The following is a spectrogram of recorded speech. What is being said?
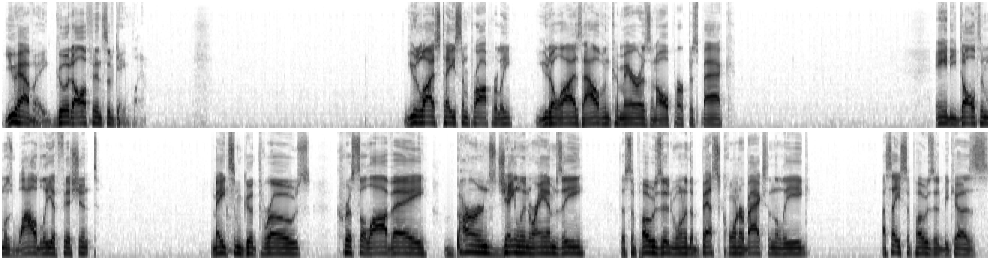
You have a good offensive game plan. Utilize Taysom properly. Utilize Alvin Kamara as an all purpose back. Andy Dalton was wildly efficient, made some good throws. Chris Olave, Burns, Jalen Ramsey, the supposed one of the best cornerbacks in the league. I say supposed because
